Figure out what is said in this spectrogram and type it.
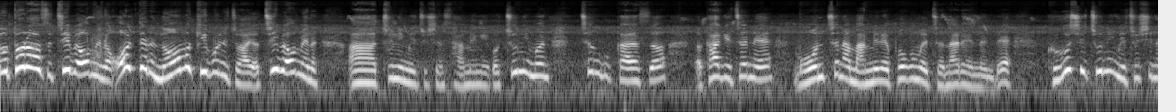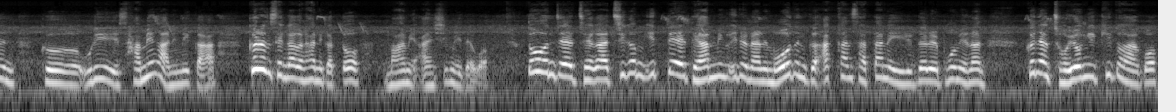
또 돌아와서 집에 오면은 올 때는 너무 기분이 좋아요. 집에 오면은 아 주님이 주신 사명이고 주님은 천국 가서 어, 가기 전에 온천하 만민의 복음을 전하려 했는데 그것이 주님이 주시는 그 우리 사명 아닙니까? 그런 생각을 하니까 또 마음이 안심이 되고 또 이제 제가 지금 이때 대한민국 일어나는 모든 그 악한 사탄의 일들을 보면은 그냥 조용히 기도하고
